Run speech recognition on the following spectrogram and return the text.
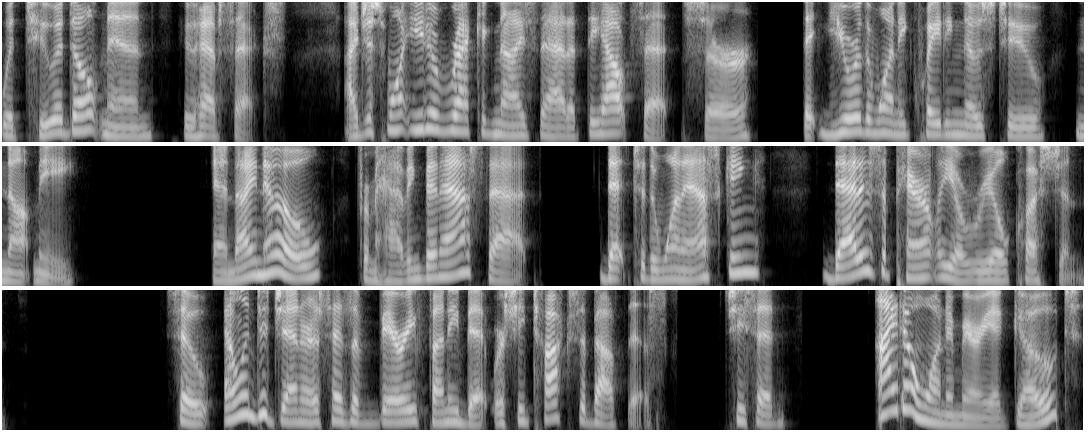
with two adult men who have sex. I just want you to recognize that at the outset, sir, that you're the one equating those two, not me. And I know from having been asked that, that to the one asking, that is apparently a real question. So Ellen DeGeneres has a very funny bit where she talks about this. She said, I don't want to marry a goat.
